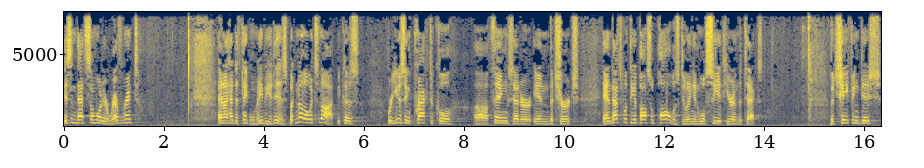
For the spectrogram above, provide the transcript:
Isn't that somewhat irreverent? And I had to think, well, maybe it is. But no, it's not, because we're using practical uh, things that are in the church. And that's what the Apostle Paul was doing, and we'll see it here in the text. The chafing dish,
